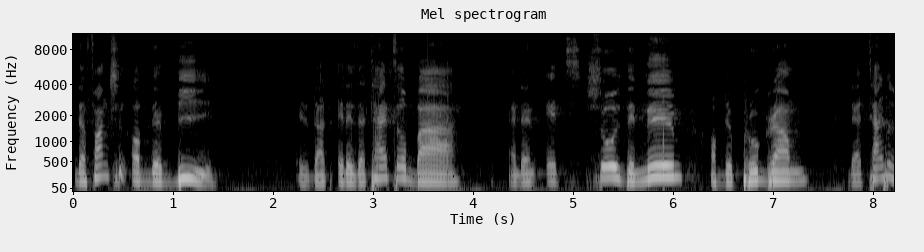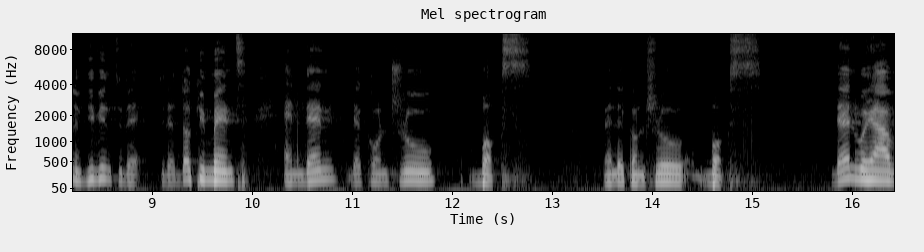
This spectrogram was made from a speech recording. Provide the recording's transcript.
the function of the B is that it is the title bar and then it shows the name of the program, the title is given to the to the document, and then the control box. Then the control box. Then we have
